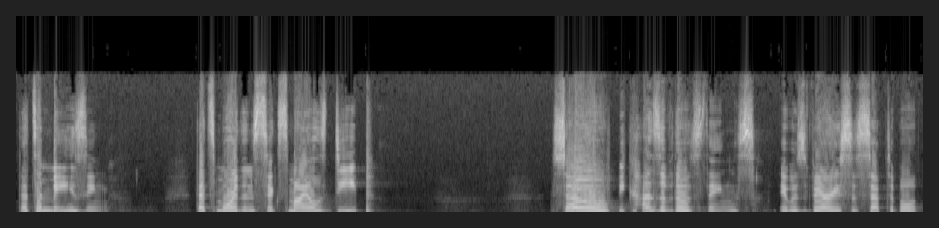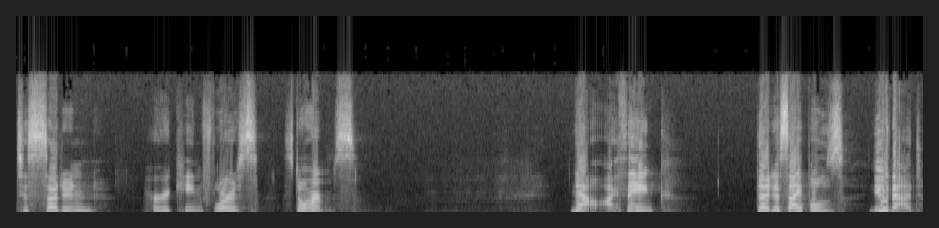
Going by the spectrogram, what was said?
That's amazing. That's more than six miles deep. So, because of those things, it was very susceptible to sudden hurricane force storms. Now, I think the disciples knew that.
